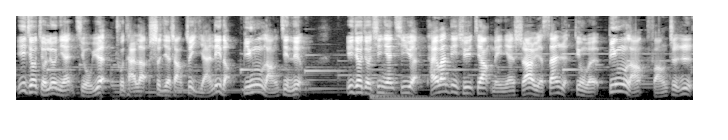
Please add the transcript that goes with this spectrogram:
一九九六年九月出台了世界上最严厉的槟榔禁令。一九九七年七月，台湾地区将每年十二月三日定为槟榔防治日，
